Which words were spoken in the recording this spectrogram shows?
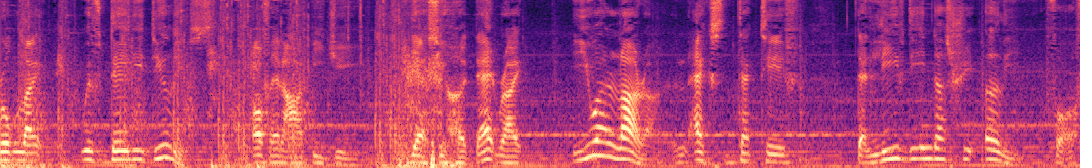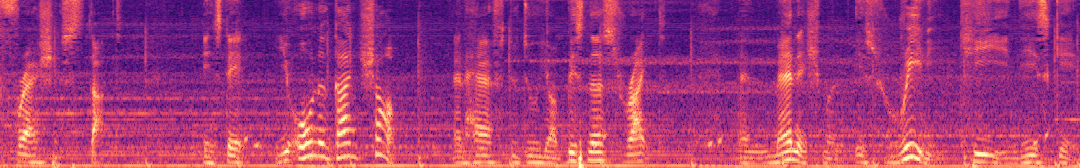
roguelike with daily duties of an RPG. Yes, you heard that right. You are Lara, an ex-detective that leave the industry early for a fresh start. Instead, you own a gun shop and have to do your business right. And management is really key in this game.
